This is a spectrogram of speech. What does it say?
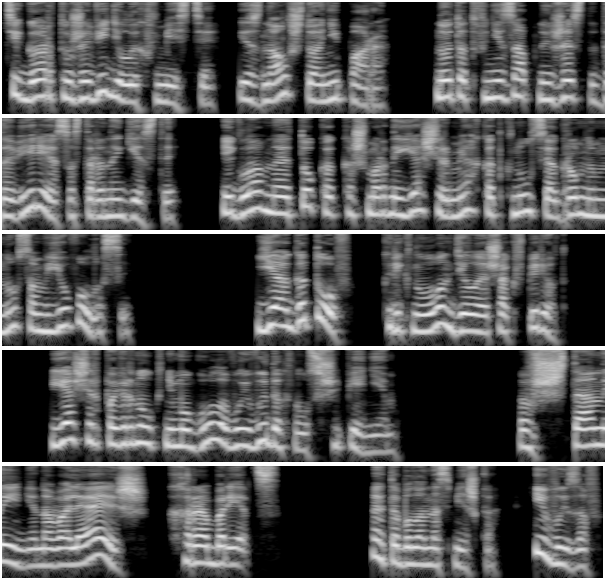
Тигард уже видел их вместе и знал, что они пара. Но этот внезапный жест доверия со стороны Гесты и главное то, как кошмарный ящер мягко ткнулся огромным носом в ее волосы. «Я готов!» – крикнул он, делая шаг вперед. Ящер повернул к нему голову и выдохнул с шипением. «В штаны не наваляешь, храбрец?» Это была насмешка и вызов.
